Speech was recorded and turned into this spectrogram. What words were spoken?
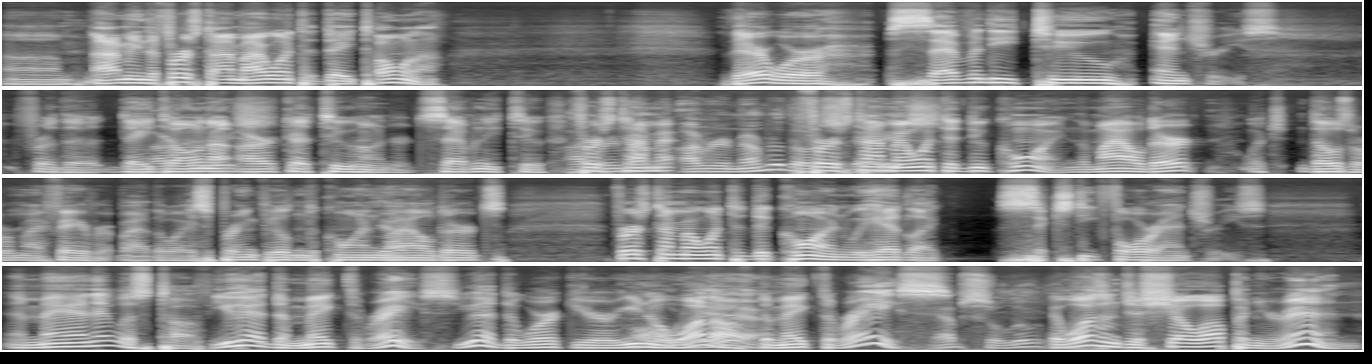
Um, I mean, the first time I went to Daytona, there were 72 entries for the Daytona race? ARCA 200. 72. First time remem- I remember those First time I went to DuQuoin, the mile dirt, which those were my favorite, by the way. Springfield and DuQuoin mile dirts. First time I went to DuQuoin, we had like 64 entries. And man, it was tough. You had to make the race. You had to work your, you know Oh, what yeah. off to make the race. Absolutely. It wasn't just show up and you're in.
